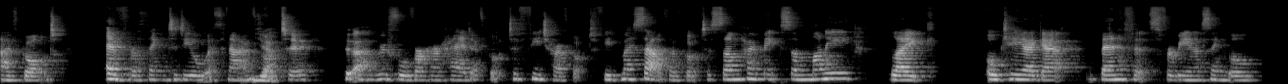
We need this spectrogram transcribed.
I've got everything to deal with now. I've Yeah. got to put a roof over her head. I've got to feed her. I've got to feed myself. I've got to somehow make some money. Like, okay, I get benefits for being a single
